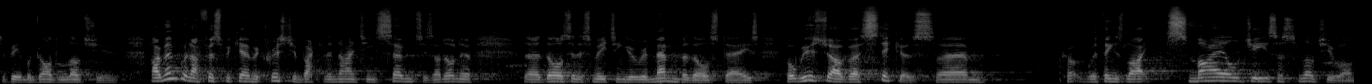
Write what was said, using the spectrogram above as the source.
to people, God loves you. I remember when I first became a Christian back in the 1970s. I don't know uh, those in this meeting who remember those days, but we used to have uh, stickers um, with things like, Smile, Jesus loves you on.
